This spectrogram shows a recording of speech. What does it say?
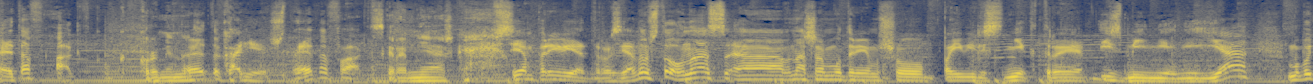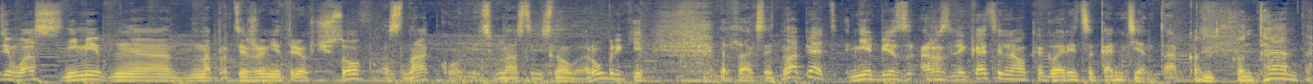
Это факт. Кроме нас. Это, конечно, это факт. Скромняшка. Всем привет, друзья. Ну что, у нас э, в нашем утреннем шоу появились некоторые изменения. Мы будем вас с ними э, на протяжении трех часов знакомить. У нас есть новые рубрики. Так сказать, ну опять не без развлекательного, как говорится, контента. Кон- Контента.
